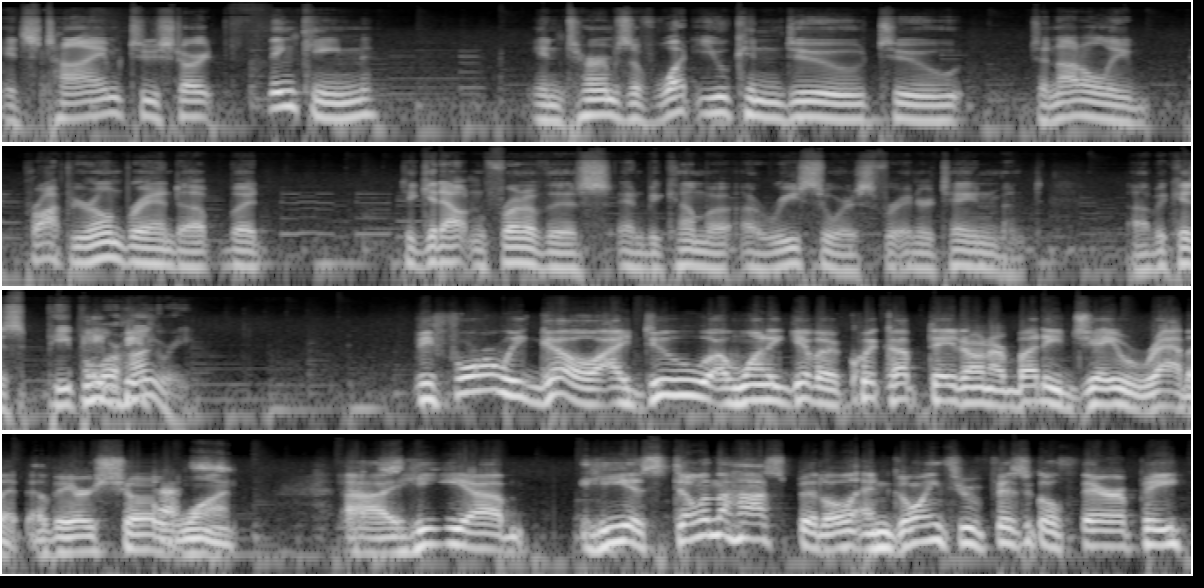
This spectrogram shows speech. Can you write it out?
It's time to start thinking in terms of what you can do to to not only prop your own brand up, but to get out in front of this and become a, a resource for entertainment uh, because people Hey, are be- hungry. Before we go, I do uh, want to give a quick update on our buddy Jay Rabbit of Air Show Yes. One. Uh, he uh, he is still in the hospital and going through physical therapy,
